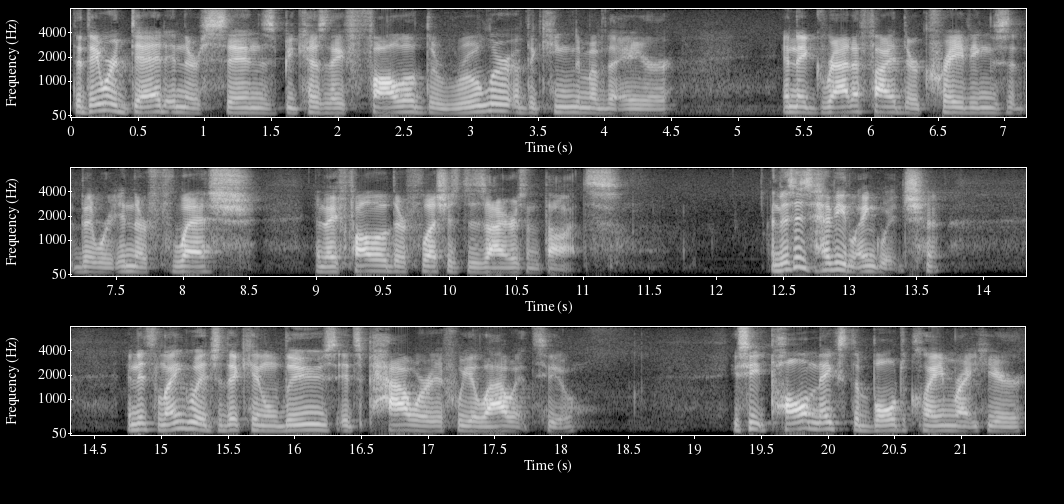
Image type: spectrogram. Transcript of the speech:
that they were dead in their sins because they followed the ruler of the kingdom of the air, and they gratified their cravings that were in their flesh, and they followed their flesh's desires and thoughts. And this is heavy language. And it's language that can lose its power if we allow it to. You see, Paul makes the bold claim right here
